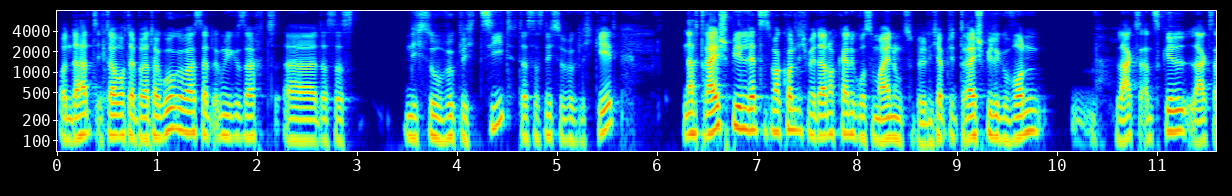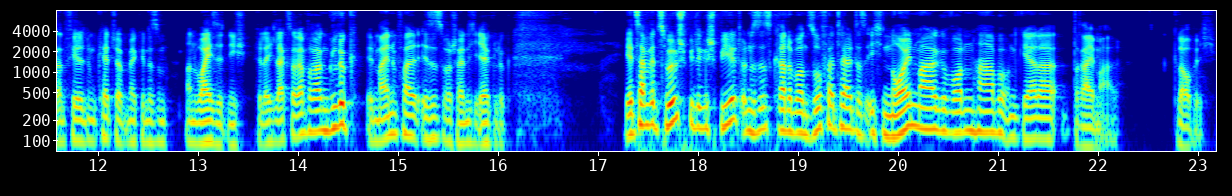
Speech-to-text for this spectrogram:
Und da hat, ich glaube auch der Bretagurge war es, der hat irgendwie gesagt, äh, dass das nicht so wirklich zieht, dass das nicht so wirklich geht. Nach drei Spielen letztes Mal konnte ich mir da noch keine große Meinung zu bilden. Ich habe die drei Spiele gewonnen. Lag es an Skill, lag es an fehlendem Catch-up-Mechanism? Man weiß es nicht. Vielleicht lag es auch einfach an Glück. In meinem Fall ist es wahrscheinlich eher Glück. Jetzt haben wir zwölf Spiele gespielt und es ist gerade bei uns so verteilt, dass ich neunmal gewonnen habe und Gerda dreimal. Glaube ich.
